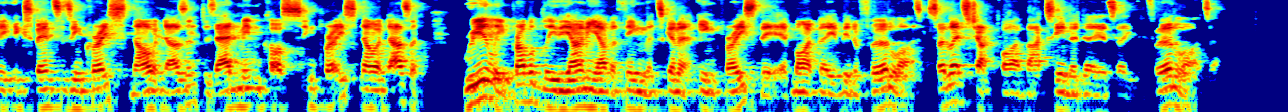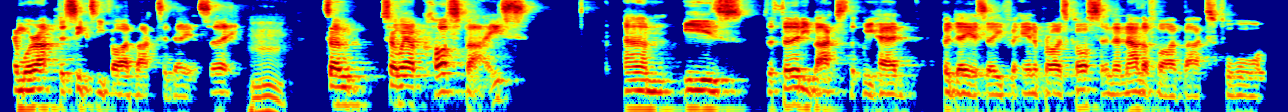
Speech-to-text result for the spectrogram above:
expenses increase? No, it doesn't. Does admin costs increase? No, it doesn't. Really, probably the only other thing that's going to increase there might be a bit of fertilizer. So let's chuck five bucks in a DSE for fertilizer, and we're up to sixty-five bucks a DSE. Mm. So, so our cost base um, is the thirty bucks that we had per DSE for enterprise costs and another five bucks for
